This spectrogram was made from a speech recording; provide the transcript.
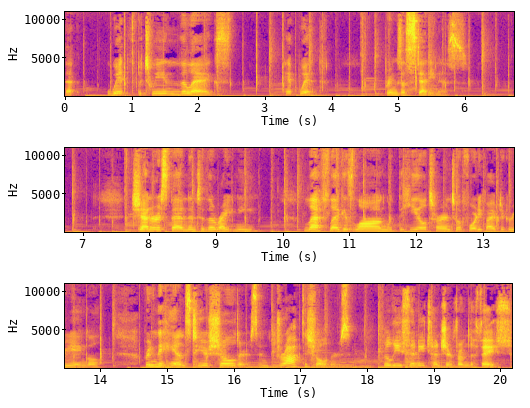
That width between the legs hip width, brings us steadiness. Generous bend into the right knee. Left leg is long with the heel turned to a 45 degree angle. Bring the hands to your shoulders and drop the shoulders. Release any tension from the face.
